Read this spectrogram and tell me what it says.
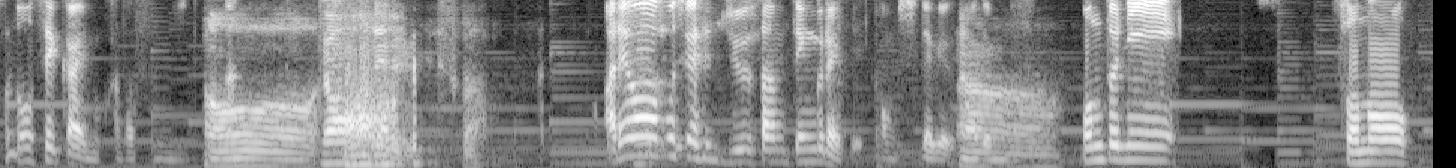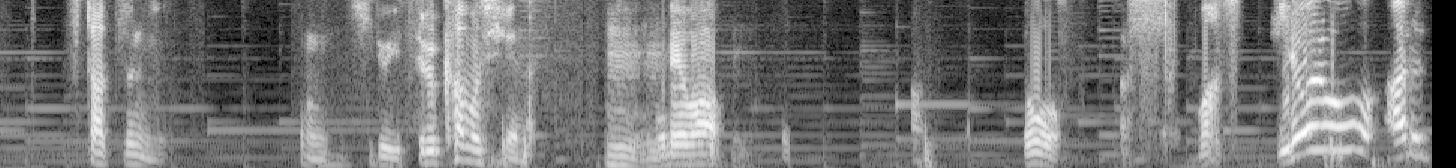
この世界の片隅。おー、そのレベルですか。あれはもしかして13点ぐらいでかもしれないけど、まあでもあ本当に、その二つに、うん、比類するかもしれない。ーうんうん俺はと、まあ、いろいろある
